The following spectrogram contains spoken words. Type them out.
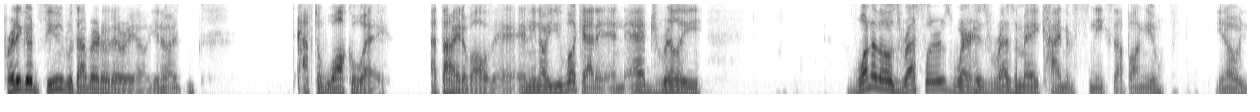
pretty good feud with Alberto Del Rio. You know, have to walk away at the height of all of it. And, and you know, you look at it, and Edge really one of those wrestlers where his resume kind of sneaks up on you. You know,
